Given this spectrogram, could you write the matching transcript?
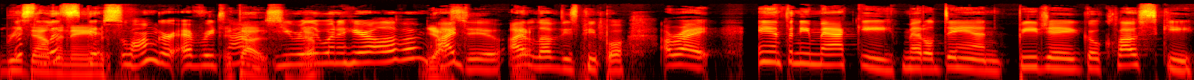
read This down the list names? gets longer every time. does, You really yep. want to hear all of them? Yes. I do. I love these people. All right. Anthony Mackey, Metal Dan, BJ Goklowski,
